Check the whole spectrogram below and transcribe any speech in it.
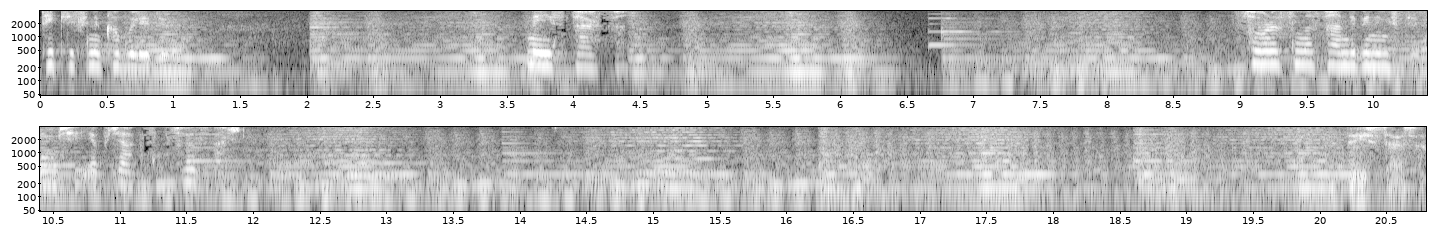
Teklifini kabul ediyorum. Ne istersen. Sonrasında sen de benim istediğim şey yapacaksın. Söz ver. İstersen.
